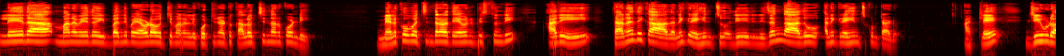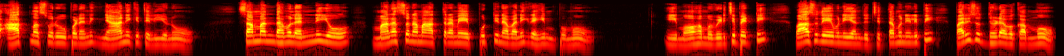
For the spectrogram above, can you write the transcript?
లేదా మనం ఏదో ఇబ్బంది పడి ఎవడో వచ్చి మనల్ని కొట్టినట్టు కల వచ్చింది అనుకోండి మెలకు వచ్చిన తర్వాత ఏమనిపిస్తుంది? అది తనది కాదని గ్రహించు ఇది నిజం కాదు అని గ్రహించుకుంటాడు. అట్లే జీవుడు ఆత్మస్వరూపుడని జ్ఞానికి తెలియను. సంబంధములన్నీ మనస్సున మాత్రమే పుట్టినవని గ్రహింపుము. ఈ మోహము విడిచిపెట్టి వాసుదేవుని యందు చిత్తము నిలిపి పరిశుద్ధుడవు కమ్ము.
